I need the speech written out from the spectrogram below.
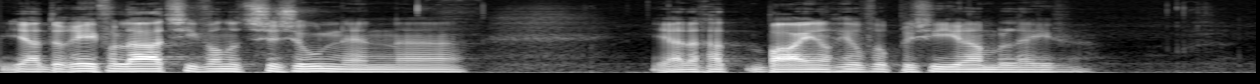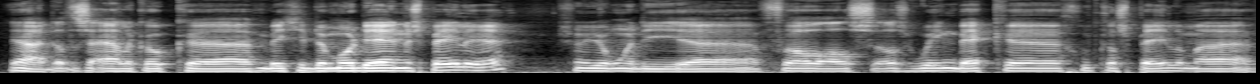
ja, de revelatie van het seizoen. En ja, daar gaat Bayern nog heel veel plezier aan beleven. Ja, dat is eigenlijk ook een beetje de moderne speler, hè? Zo'n jongen die vooral als, als wingback goed kan spelen, maar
